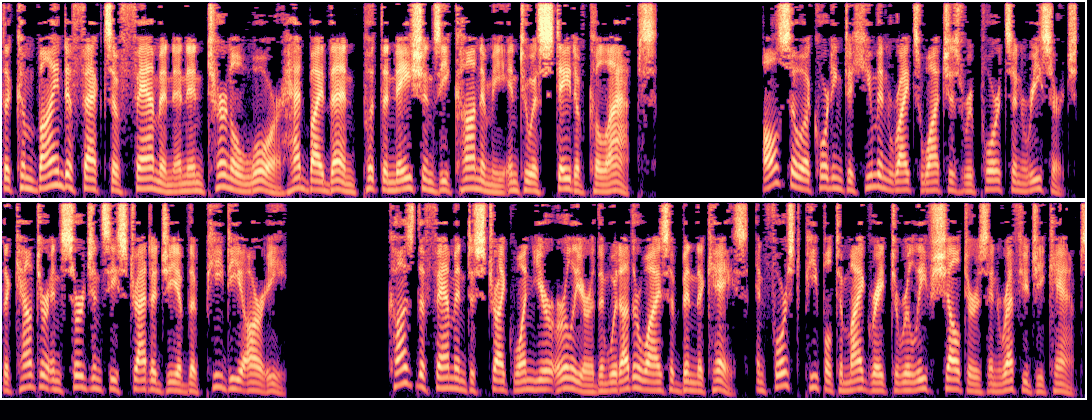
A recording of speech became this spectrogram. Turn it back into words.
The combined effects of famine and internal war had by then put the nation's economy into a state of collapse. Also according to Human Rights Watch's reports and research, the counter-insurgency strategy of the PDRE caused the famine to strike one year earlier than would otherwise have been the case, and forced people to migrate to relief shelters and refugee camps.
